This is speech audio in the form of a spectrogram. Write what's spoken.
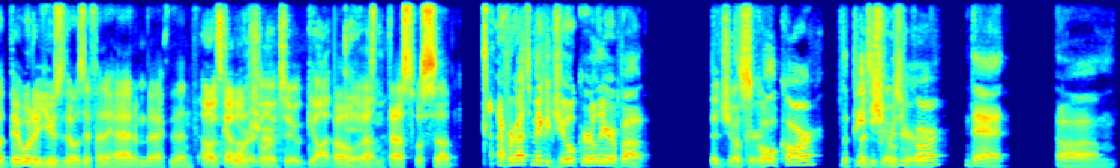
But they would have used those if they had them back then. Oh, it's got For underglow sure. too. God Oh, damn, that's, that's what's up. I forgot to make a joke earlier about the the skull car, the PT Cruiser car, that um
